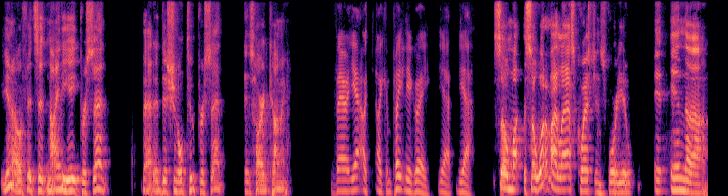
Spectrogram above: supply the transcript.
you know if it's at 98% that additional 2% is hard coming. Very yeah I, I completely agree. Yeah yeah. So my, so one of my last questions for you in, in uh,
